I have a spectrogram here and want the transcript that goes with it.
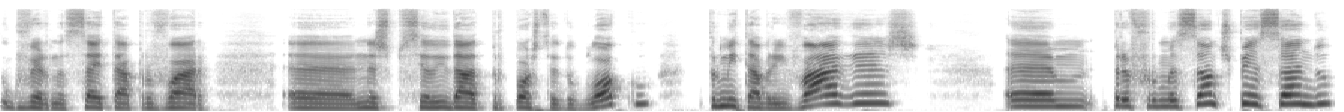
O Governo aceita aprovar uh, na especialidade proposta do Bloco, permite abrir vagas um, para formação, dispensando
